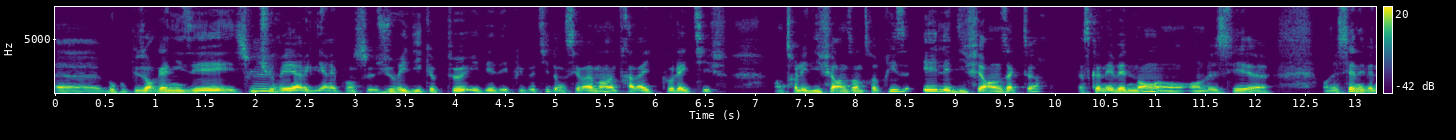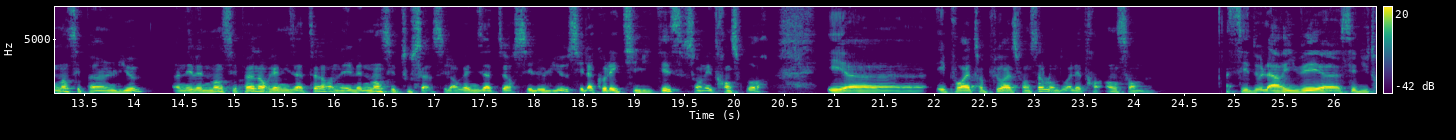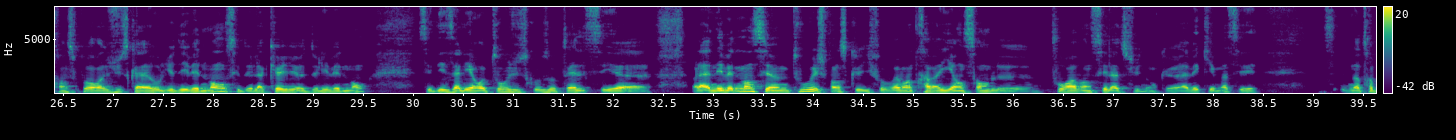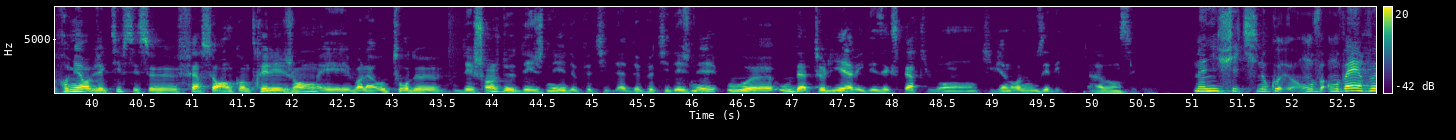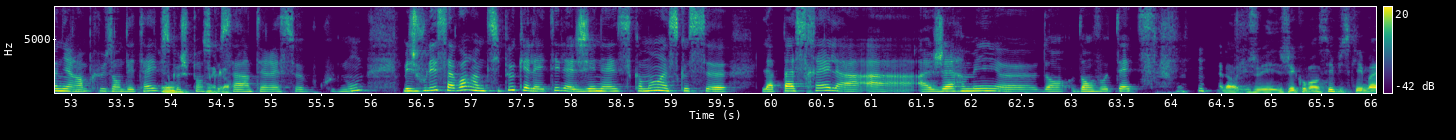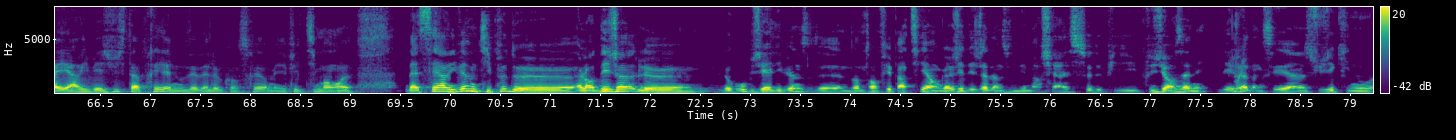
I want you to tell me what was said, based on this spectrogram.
euh, beaucoup plus organisée et structurée mm. avec des réponses juridiques peut aider des plus petits. Donc c'est vraiment un travail collectif entre les différentes entreprises et les différents acteurs. Parce qu'un événement, on, le sait, on le sait, un événement c'est pas un lieu, un événement, c'est pas un organisateur. Un événement, c'est tout ça. C'est l'organisateur, c'est le lieu, c'est la collectivité, ce sont les transports. Et, euh, et pour être plus responsable, on doit l'être ensemble. C'est de l'arrivée, euh, c'est du transport jusqu'au lieu d'événement, c'est de l'accueil de l'événement, c'est des allers-retours jusqu'aux hôtels. C'est euh, voilà, un événement, c'est un tout, et je pense qu'il faut vraiment travailler ensemble euh, pour avancer là-dessus. Donc avec Emma, c'est notre premier objectif, c'est se faire se rencontrer les gens et voilà autour de d'échanges, de déjeuners, de petits de petits déjeuners ou euh, ou d'ateliers avec des experts qui vont qui viendront nous aider à avancer. Magnifique. Donc on va, on va y revenir hein, plus en détail parce que mmh, je pense que ça intéresse beaucoup de monde. Mais je voulais savoir un petit peu quelle a été la genèse. Comment est-ce que ce, la passerelle a, a, a germé euh, dans, dans vos têtes? Alors je vais, je vais commencer puisqu'Emma est arrivée juste après. Elle nous aide à le construire. Mais effectivement, euh, bah, c'est arrivé un petit peu de. Alors déjà le, le groupe GL Events dont on fait partie est engagé déjà dans une démarche RSE depuis plusieurs années déjà. Donc c'est un sujet qui nous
